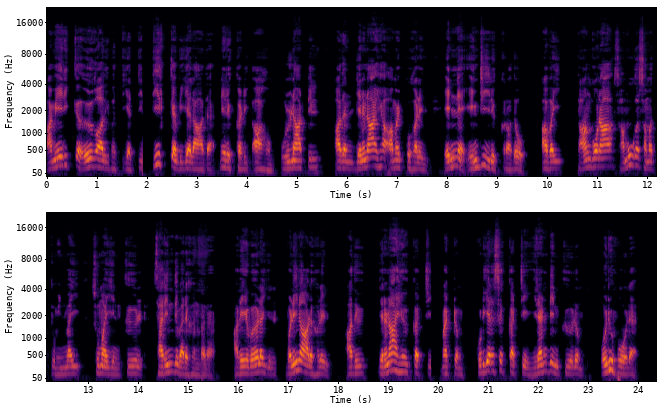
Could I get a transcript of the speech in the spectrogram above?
அமெரிக்க ஏகாதிபத்தியத்தின் தீர்க்கவியலாத நெருக்கடி ஆகும். உள்நாட்டில் அதன் ஜனநாயக அமைப்புகளில் என்ன எஞ்சியிருக்கிறதோ அவை தாங்கோனா சமூக சமத்துவமின்மை சுமையின் கீழ் சரிந்து வருகின்றன. அதே வேளையில் வெளிநாடுகளில் அது ஜனநாயக கட்சி மற்றும் குடியரசுக் கட்சி இரண்டின் கீழும் ஒருபோல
